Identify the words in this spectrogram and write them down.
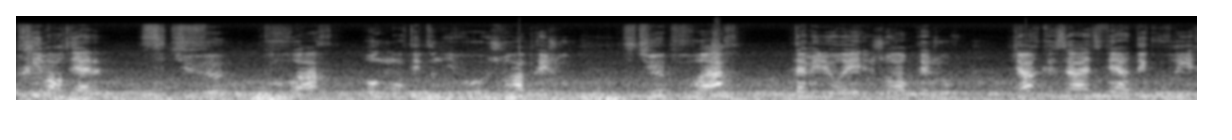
primordial si tu veux pouvoir augmenter ton niveau jour après jour. Si tu veux pouvoir t'améliorer jour après jour. Car que ça va te faire découvrir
